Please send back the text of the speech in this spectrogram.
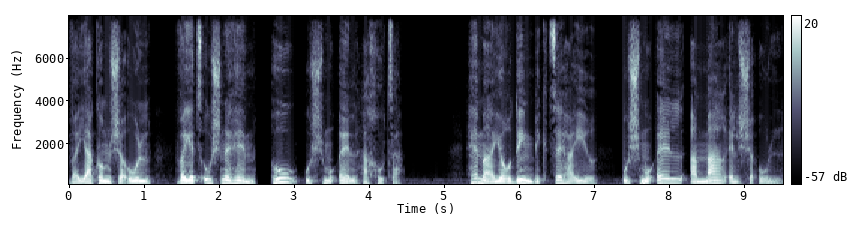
ויקום שאול, ויצאו שניהם, הוא ושמואל החוצה. המה יורדים בקצה העיר, ושמואל אמר אל שאול.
